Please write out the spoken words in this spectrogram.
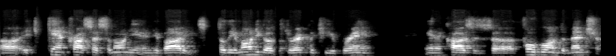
uh, it can't process ammonia in your body. So the ammonia goes directly to your brain, and it causes uh, full-blown dementia.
